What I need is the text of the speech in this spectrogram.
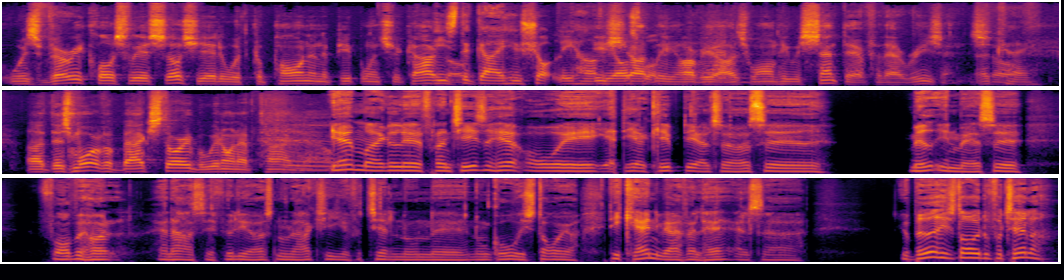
was very closely associated with Capone and the people in Chicago. He's the guy who shot Lee Harvey he Oswald. He shot Lee Harvey yeah. Oswald. He was sent there for that reason. So, okay. Uh, there's more of a backstory, but we don't have time now. Ja, Michael øh, Francese her, og øh, ja, det her klip, det er altså også øh, med en masse forbehold han har selvfølgelig også nogle aktier i at fortælle nogle, øh, nogle gode historier. Det kan han i hvert fald have. Altså, jo bedre historie du fortæller,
